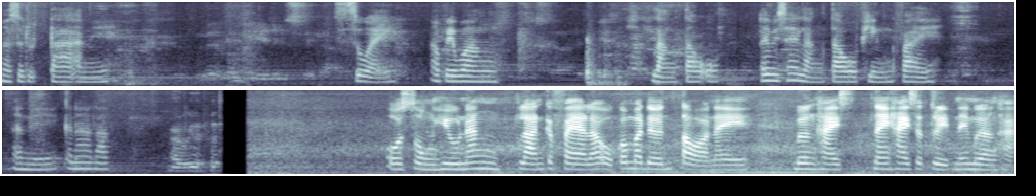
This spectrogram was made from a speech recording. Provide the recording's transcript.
มาสะดุดตาอันนี้ สวยเอาไปวางหลังเตาอบเอ้ยไม่ใช่หลังเตาผิงไฟ อันนี้ก็น่ารัก โอส่งฮิวนั่งร้านกาแฟแล้วโอก็มาเดินต่อในเมืองไฮในไฮสตรีทในเมืองค่ะ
